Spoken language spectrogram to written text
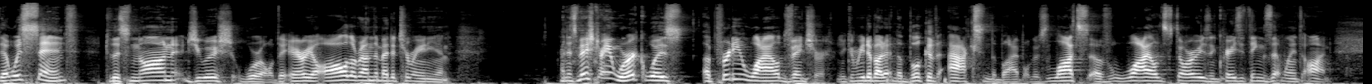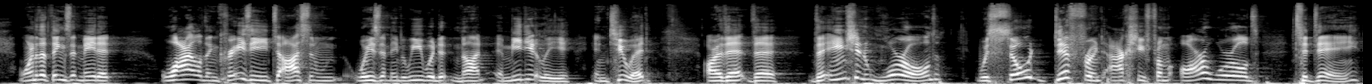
that was sent to this non Jewish world, the area all around the Mediterranean. And his missionary work was a pretty wild venture. You can read about it in the book of Acts in the Bible. There's lots of wild stories and crazy things that went on. One of the things that made it wild and crazy to us in ways that maybe we would not immediately intuit are that the, the ancient world was so different actually from our world today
